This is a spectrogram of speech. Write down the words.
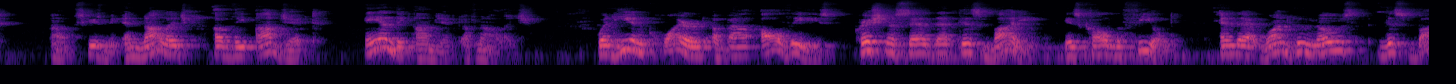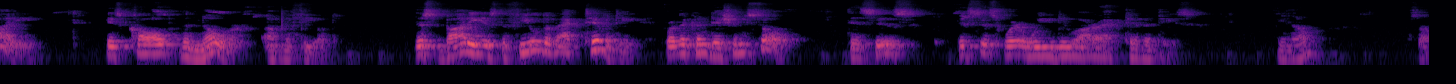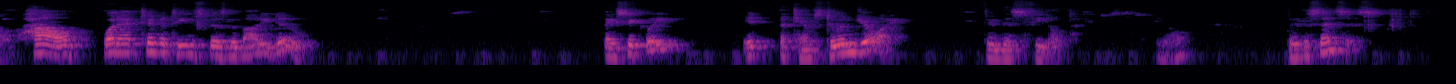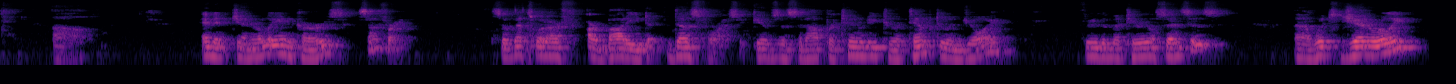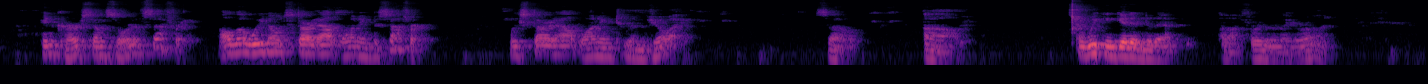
uh, excuse me, and knowledge of the object and the object of knowledge. When he inquired about all these, Krishna said that this body is called the field, and that one who knows this body is called the knower of the field. This body is the field of activity for the conditioned soul. This is this is where we do our activities. You know? So how what activities does the body do? Basically, it attempts to enjoy through this field, you know, through the senses. Uh, and it generally incurs suffering. So that's what our, our body d- does for us. It gives us an opportunity to attempt to enjoy through the material senses, uh, which generally incur some sort of suffering. Although we don't start out wanting to suffer, we start out wanting to enjoy. So, um, and we can get into that uh, further later on.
